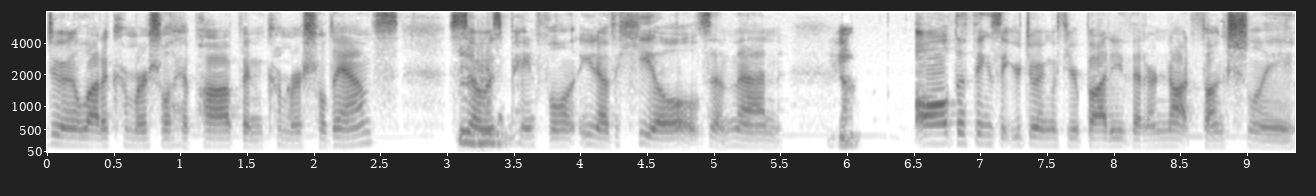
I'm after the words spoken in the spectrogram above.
doing a lot of commercial hip hop and commercial dance. So mm-hmm. it was mm-hmm. painful, you know, the heels and then yeah. all the things that you're doing with your body that are not functionally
